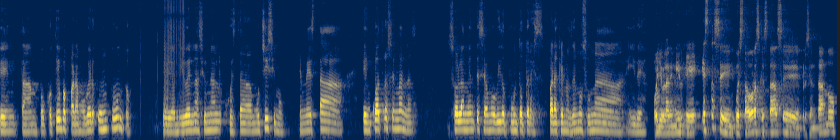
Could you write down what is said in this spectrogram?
en tan poco tiempo para mover un punto eh, a nivel nacional cuesta muchísimo. En esta, en cuatro semanas solamente se ha movido punto tres, para que nos demos una idea. Oye, Vladimir, eh, estas encuestadoras que estás eh, presentando,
